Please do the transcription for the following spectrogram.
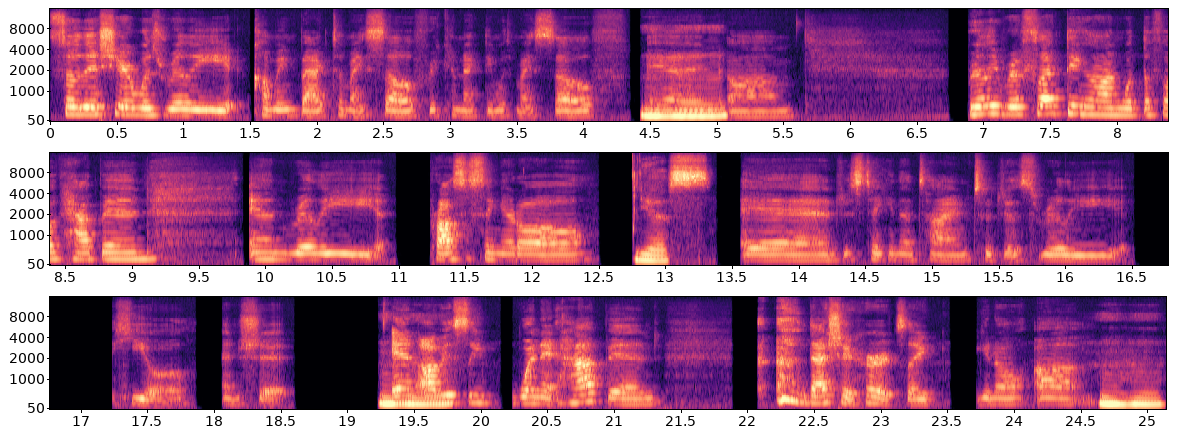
So this year was really coming back to myself reconnecting with myself Mm-hmm. and um really reflecting on what the fuck happened and really processing it all Yes. and just taking the time to just really heal and shit Mhm. and obviously when it happened that shit hurts like you know um Mhm.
